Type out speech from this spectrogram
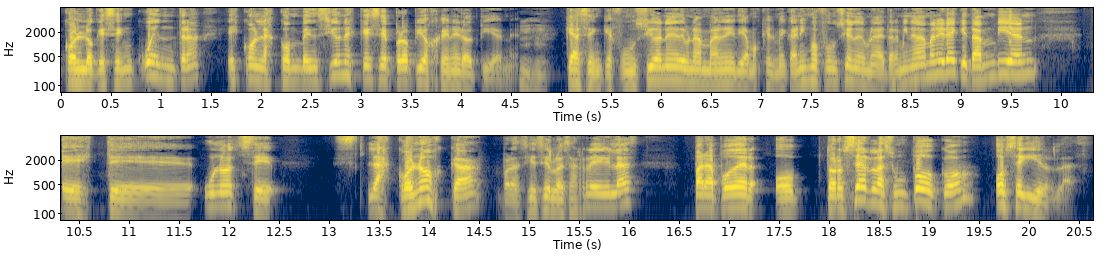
con lo que se encuentra es con las convenciones que ese propio género tiene, que hacen que funcione de una manera, digamos, que el mecanismo funcione de una determinada manera y que también este, uno se las conozca, por así decirlo, esas reglas, para poder o torcerlas un poco o seguirlas.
